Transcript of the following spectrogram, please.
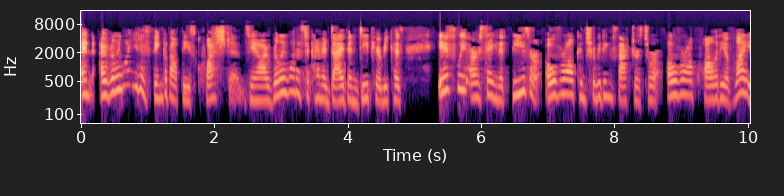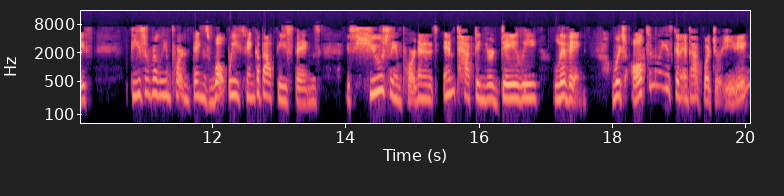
And I really want you to think about these questions. You know, I really want us to kind of dive in deep here because if we are saying that these are overall contributing factors to our overall quality of life, these are really important things. What we think about these things is hugely important and it's impacting your daily living, which ultimately is going to impact what you're eating,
